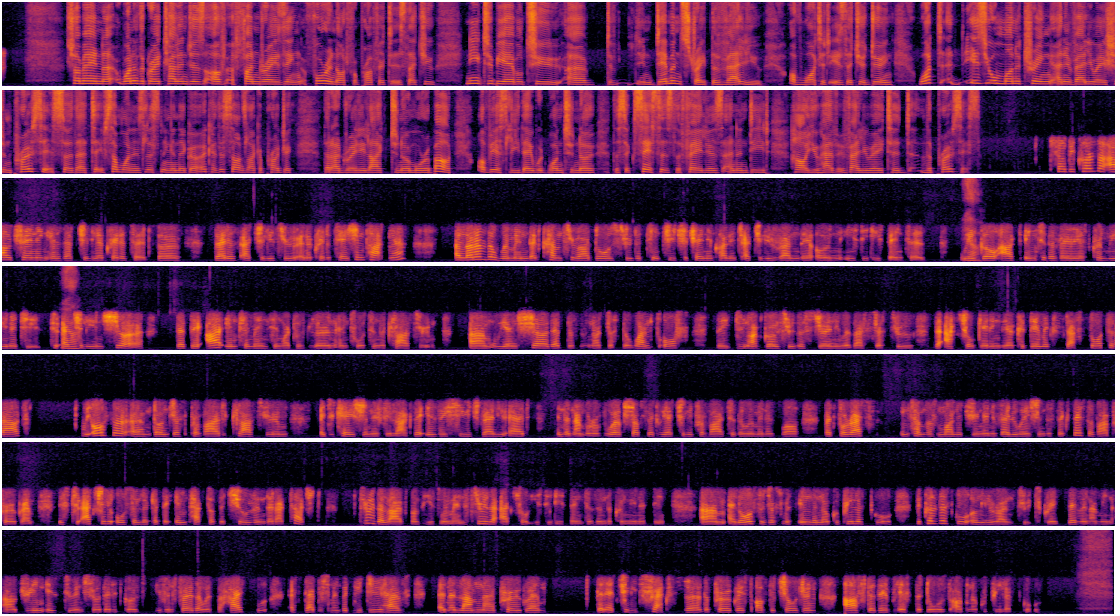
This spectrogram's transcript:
Charmaine, uh, one of the great challenges of fundraising for a not for profit is that you need to be able to uh, de- demonstrate the value of what it is that you're doing. What is your monitoring and evaluation process so that if someone is listening and they go, okay, this sounds like a project that I'd really like to know more about, obviously they would want to know the successes, the failures, and indeed how you have evaluated the process? So, because our training is actually accredited, so that is actually through an accreditation partner. A lot of the women that come through our doors through the teacher training college actually run their own ECD centers. We Yeah. go out into the various communities to Yeah. actually ensure that they are implementing what was learned and taught in the classroom. Um, we ensure that this is not just a once off. They do not go through this journey with us just through the actual getting the academic stuff sorted out. We also um, don't just provide classroom education, if you like. There is a huge value add in the number of workshops that we actually provide to the women as well. But for us, in terms of monitoring and evaluation, the success of our program is to actually also look at the impact of the children that are touched through the lives of these women, through the actual ECD centers in the community. Um, and also just within the Nokuphila school, because the school only runs through to grade seven, I mean, our dream is to ensure that it goes even further with the high school establishment. But we do have an alumni program that actually tracks the, the progress of the children after they've left the doors of Nokuphila school.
